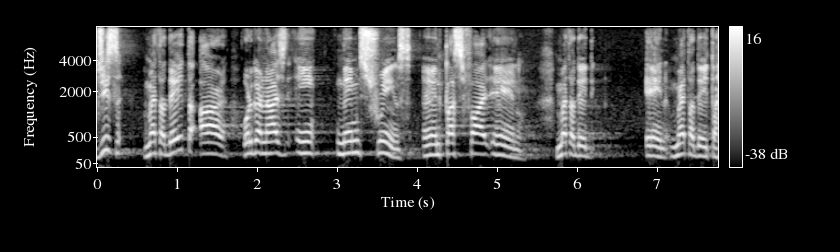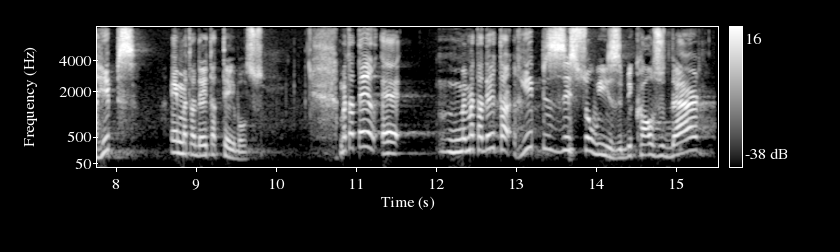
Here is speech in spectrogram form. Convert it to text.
these metadata are organized in named strings and classified in metadata, in metadata heaps and metadata tables. Metadata, uh, metadata heaps is so easy because there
